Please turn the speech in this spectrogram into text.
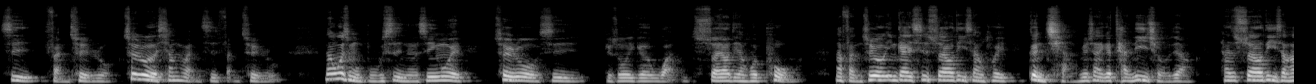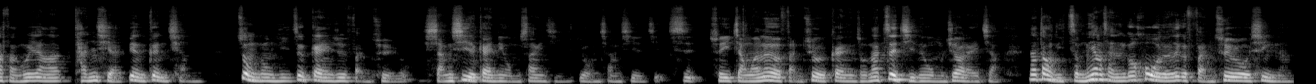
是反脆弱。脆弱的相反是反脆弱。那为什么不是呢？是因为脆弱是，比如说一个碗摔到地上会破嘛。那反脆弱应该是摔到地上会更强，就像一个弹力球这样，它是摔到地上，它反而会让它弹起来变得更强。这种东西，这个概念就是反脆弱。详细的概念，我们上一集有很详细的解释。所以讲完了反脆弱概念之后，那这集呢，我们就要来讲，那到底怎么样才能够获得这个反脆弱性呢？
